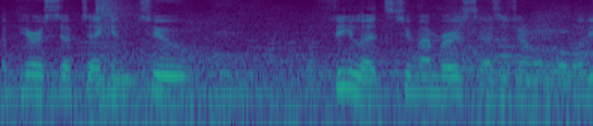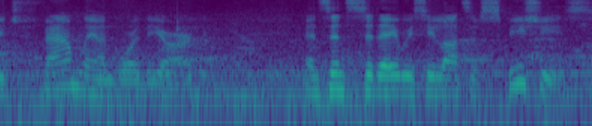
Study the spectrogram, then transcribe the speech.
appears to have taken two felids, two members as a general rule, of each family on board the ark. And since today we see lots of species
